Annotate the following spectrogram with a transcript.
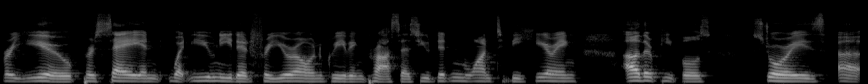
for you per se and what you needed for your own grieving process. You didn't want to be hearing other people's stories, uh,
